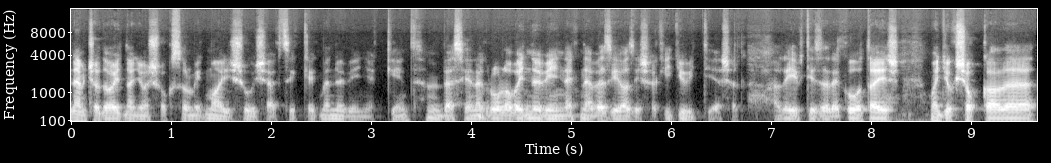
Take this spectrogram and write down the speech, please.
Nem csoda, hogy nagyon sokszor, még ma is újságcikkekben növényekként beszélnek róla, vagy növénynek nevezi az is, aki gyűjti esetleg az évtizedek óta, és mondjuk sokkal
